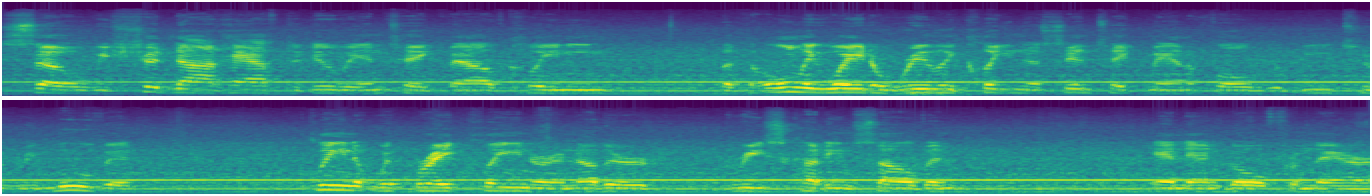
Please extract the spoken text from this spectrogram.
So we should not have to do intake valve cleaning but the only way to really clean this intake manifold would be to remove it, clean it with brake clean or another grease cutting solvent, and then go from there.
